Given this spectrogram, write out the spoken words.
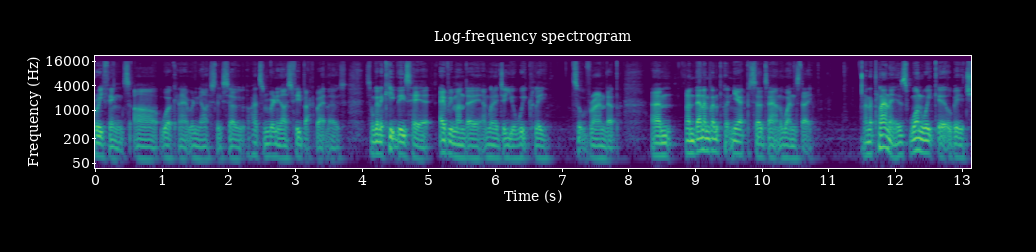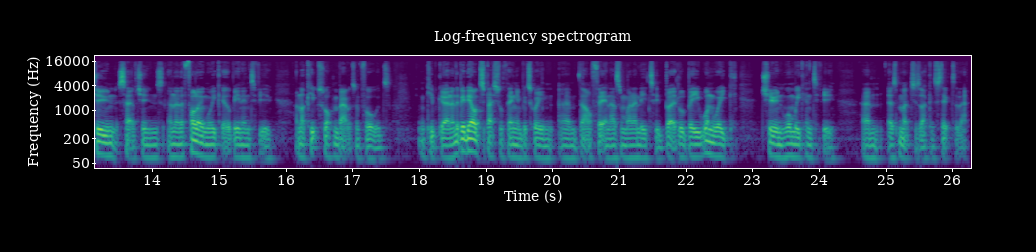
briefings are working out really nicely. So I've had some really nice feedback about those. So I'm going to keep these here every Monday. I'm going to do your weekly sort of roundup, um, and then I'm going to put new episodes out on Wednesday. And the plan is one week it'll be a tune, set of tunes, and then the following week it'll be an interview, and I'll keep swapping backwards and forwards and keep going. And there'll be the odd special thing in between um, that I'll fit in as and when I need to, but it'll be one week tune, one week interview, um, as much as I can stick to that.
